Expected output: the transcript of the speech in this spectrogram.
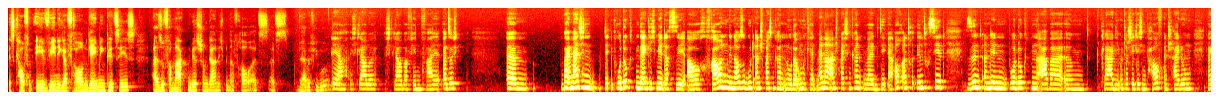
es kaufen eh weniger Frauen Gaming-PCs, also vermarkten wir es schon gar nicht mit einer Frau als, als Werbefigur? Ja, ich glaube, ich glaube auf jeden Fall. Also ich, ähm, bei manchen Produkten denke ich mir, dass sie auch Frauen genauso gut ansprechen könnten oder umgekehrt Männer ansprechen könnten, weil die auch interessiert sind an den Produkten. Aber ähm, klar, die unterschiedlichen Kaufentscheidungen, da,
